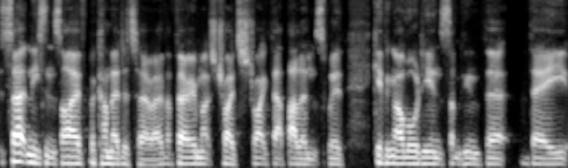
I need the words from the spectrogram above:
certainly since I've become editor, I've very much tried to strike that balance with giving our audience something that they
